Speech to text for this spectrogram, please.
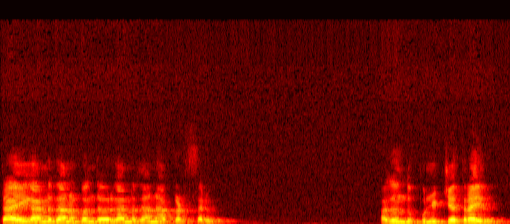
ತಾಯಿಗೆ ಅನ್ನದಾನ, ಬಂದವ್ರಿಗೆ ಅನ್ನದಾನ ಹಾಕಿ ಕಳಿಸ್ತಾರೆ ಇವರು. ಅದೊಂದು ಪುಣ್ಯಕ್ಷೇತ್ರ ಇದು.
